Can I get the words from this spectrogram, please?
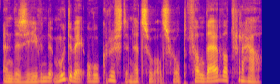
en de zevende moeten wij ook rusten, net zoals God. Vandaar dat verhaal.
